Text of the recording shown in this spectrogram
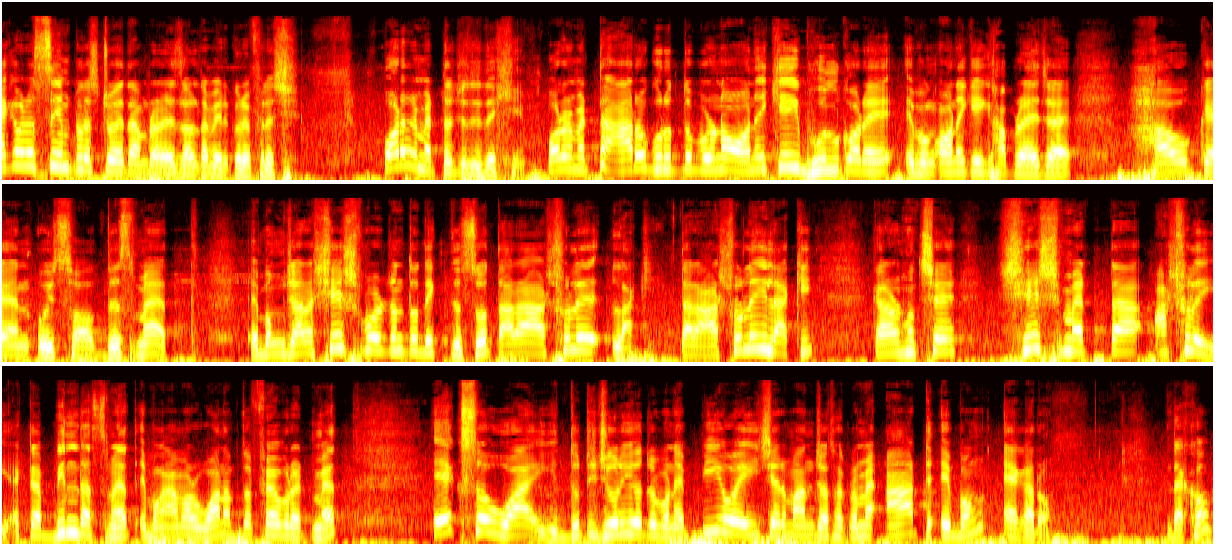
একেবারে সিম্পলেস্ট ওয়েতে আমরা রেজাল্টটা বের করে ফেলেছি। পরের ম্যাটটা যদি দেখি, পরের ম্যাটটা আরও গুরুত্বপূর্ণ, অনেকেই ভুল করে এবং অনেকেই ঘাবড়ায় যায় how can we solve this math এবং যারা শেষ পর্যন্ত দেখতেছো, তারা আসলে লাকি তারা আসলেই লাকি কারণ হচ্ছে শেষ ম্যাথটা আসলেই একটা বিন্দাস ম্যাথ এবং আমার one of the favourite math X O Y দুটি জড়ীয় দ্রবণে পি ও মান যথাক্রমে আট এবং এগারো। দেখো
